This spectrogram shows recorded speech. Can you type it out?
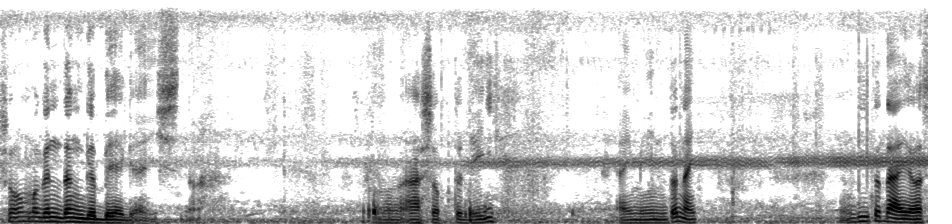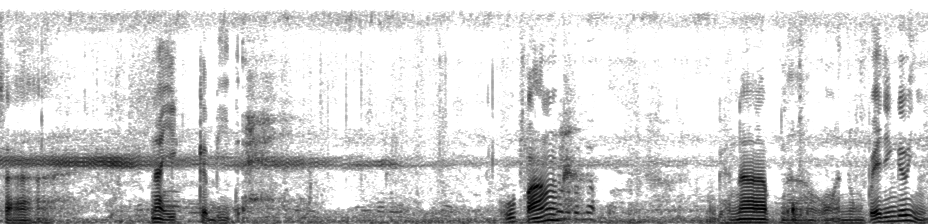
So magandang gabi guys. No? So as of today, I mean tonight, nandito tayo sa Naik, Cavite. Upang maghanap na kung anong pwedeng gawin.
